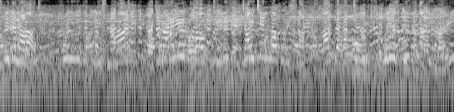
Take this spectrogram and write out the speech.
পুলিশ নিতে নারাজ। নিতে পুলিশ নারাজ। একেবারেই কোথাও চাইছেন না পুলিশরা। হাত দেখাচ্ছেন পুলিশ একেবারেই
